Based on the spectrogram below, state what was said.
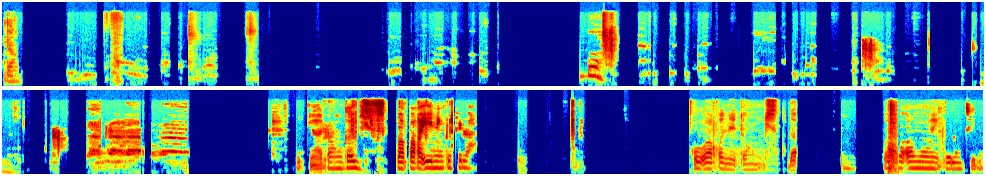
Lang. Ito. Wait nga lang guys, papakainin ko sila. Kuha ko nitong isda. Papaamuhin ko lang sila.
